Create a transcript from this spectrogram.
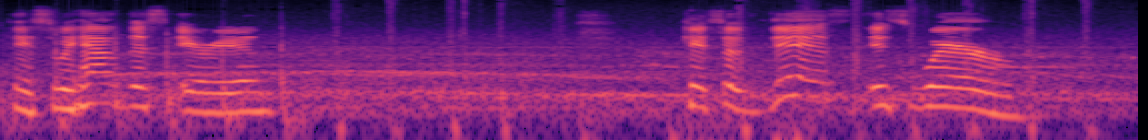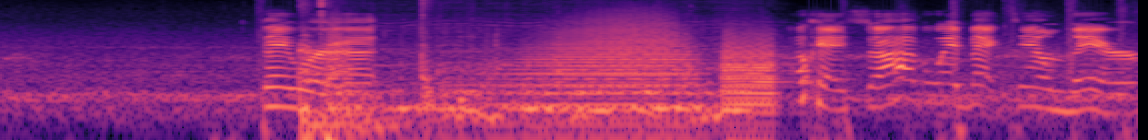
Okay, so we have this area. Okay, so this is where they were at. Okay, so I have a way back down there.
